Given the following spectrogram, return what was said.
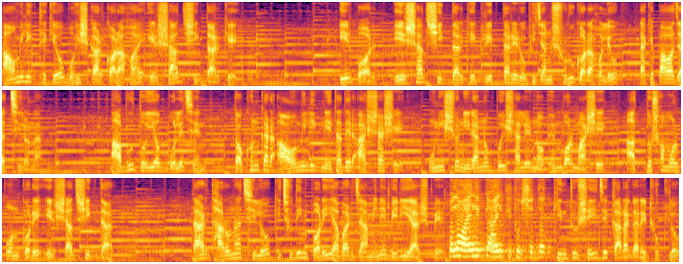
আওয়ামী লীগ থেকেও বহিষ্কার করা হয় এরশাদ শিকদারকে। এরপর এরশাদ শিকদারকে গ্রেপ্তারের অভিযান শুরু করা হলেও তাকে পাওয়া যাচ্ছিল না। আবু তৈয়ব বলেছেন তখনকার আওয়ামী লীগ নেতাদের আশ্বাসে উনিশশো নিরানব্বই সালের নভেম্বর মাসে আত্মসমর্পণ করে এরশাদ শিকদার। তার ধারণা ছিল কিছুদিন পরেই আবার জামিনে বেরিয়ে আসবে। কিন্তু সেই যে কারাগারে ঢুকল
